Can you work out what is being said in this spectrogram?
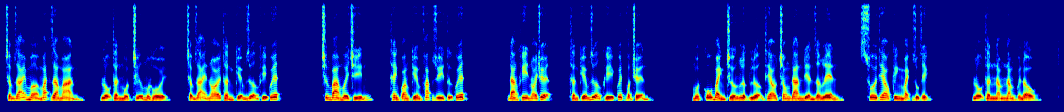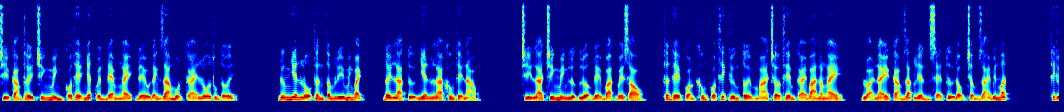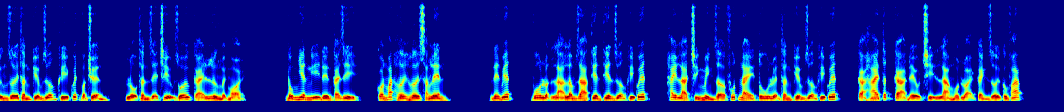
Chậm rãi mở mắt ra màn, lộ thần một chữ một hồi, chậm rãi nói thần kiếm dưỡng khí quyết. Chương ba mươi chín, thanh quang kiếm pháp duy tự quyết. Đang khi nói chuyện, thần kiếm dưỡng khí quyết vận chuyển. Một cỗ bành trướng lực lượng theo trong đan điền dâng lên, xuôi theo kinh mạch dục dịch lộ thần nắm nắm quyền đầu, chỉ cảm thấy chính mình có thể nhất quyền đem ngày đều đánh ra một cái lỗ thủng tới. Đương nhiên lộ thần tâm lý minh bạch, đây là tự nhiên là không thể nào. Chỉ là chính mình lực lượng đệ bạt về sau, thân thể còn không có thích ứng tới mà chờ thêm cái ba năm ngày, loại này cảm giác liền sẽ tự động chậm rãi biến mất. Thích ứng dưới thần kiếm dưỡng khí quyết vận chuyển, lộ thần dễ chịu dỗi cái lưng mệt mỏi. Đống nhiên nghĩ đến cái gì, con mắt hơi hơi sáng lên. Nên biết, vô luận là lâm gia tiên tiên dưỡng khí quyết, hay là chính mình giờ phút này tu luyện thần kiếm dưỡng khí quyết, cả hai tất cả đều chỉ là một loại cảnh giới công pháp.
